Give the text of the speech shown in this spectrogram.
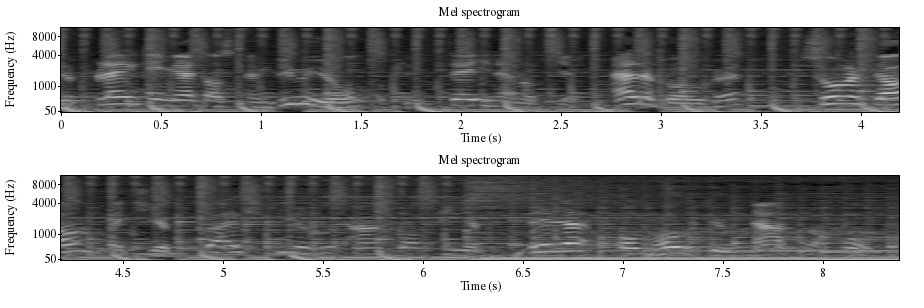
de planking net als een dimion op je tenen en op je ellebogen, zorg dan dat je je buikspieren goed aanspant en je billen omhoog duwt naar het plafond.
